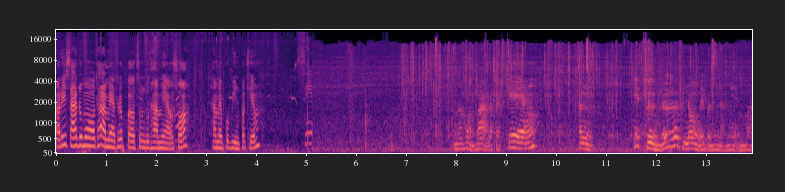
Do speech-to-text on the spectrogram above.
อาริสาดูโมท่าแม่เธอเปิดสมดูทาแม่เอาซอทาแม่พวินประเข็ม Se. มาหอมบ้านแล้วก็แกงอันเฮ็ดเพิ่งเด้อพี่น้องไอ้บัดนนี้นะแม่มา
